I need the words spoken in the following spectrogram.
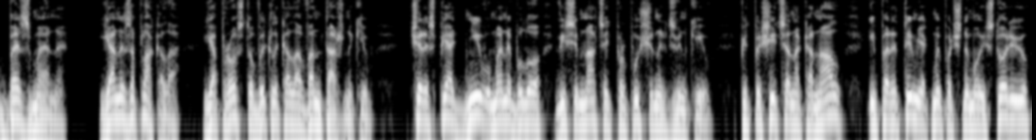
Без мене. Я не заплакала, я просто викликала вантажників. Через п'ять днів у мене було 18 пропущених дзвінків. Підпишіться на канал і перед тим, як ми почнемо історію,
